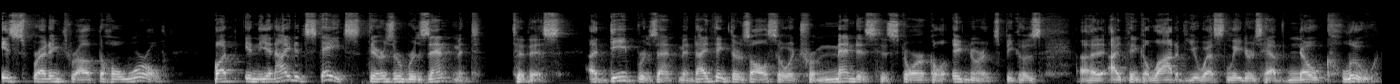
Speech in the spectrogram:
is spreading throughout the whole world. But in the United States, there's a resentment to this a deep resentment. I think there's also a tremendous historical ignorance because uh, I think a lot of US leaders have no clue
